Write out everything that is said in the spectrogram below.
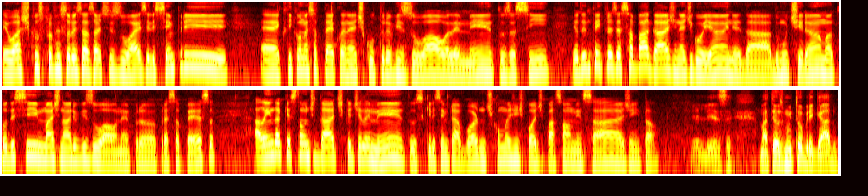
Eu acho que os professores das artes visuais, eles sempre é, clicam nessa tecla, né, de cultura visual, elementos, assim. Eu tentei trazer essa bagagem, né, de Goiânia, da, do Mutirama, todo esse imaginário visual, né, para essa peça além da questão didática de elementos que eles sempre abordam, de como a gente pode passar uma mensagem e tal. Beleza. Matheus, muito obrigado,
